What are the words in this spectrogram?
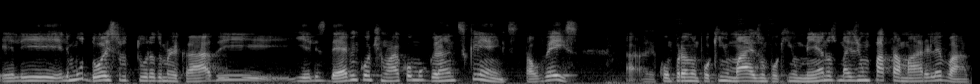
ele, ele mudou a estrutura do mercado e, e eles devem continuar como grandes clientes. Talvez comprando um pouquinho mais, um pouquinho menos, mas em um patamar elevado.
